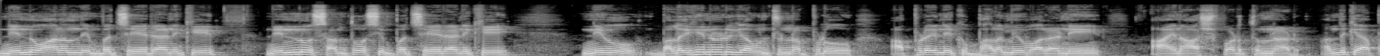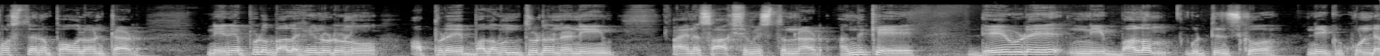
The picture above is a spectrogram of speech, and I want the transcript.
నిన్ను ఆనందింప చేయడానికి నిన్ను సంతోషింప చేయడానికి నీవు బలహీనుడిగా ఉంటున్నప్పుడు అప్పుడే నీకు బలం ఇవ్వాలని ఆయన ఆశపడుతున్నాడు. అందుకే అపస్తైన పౌలు అంటాడు నేను ఎప్పుడు బలహీనుడునో అప్పుడే బలవంతుడనని ఆయన సాక్ష్యం ఇస్తున్నాడు అందుకే దేవుడే నీ బలం గుర్తుంచుకో. నీకు కుండె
